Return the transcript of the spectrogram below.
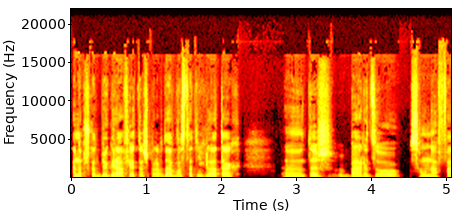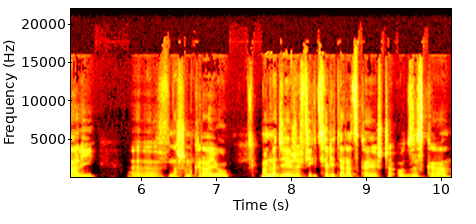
a na przykład biografia też, prawda? W ostatnich latach e, też bardzo są na fali w naszym kraju. Mam nadzieję, że fikcja literacka jeszcze odzyska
